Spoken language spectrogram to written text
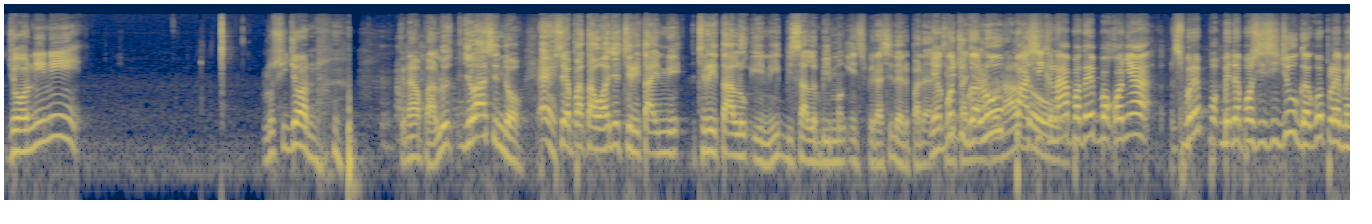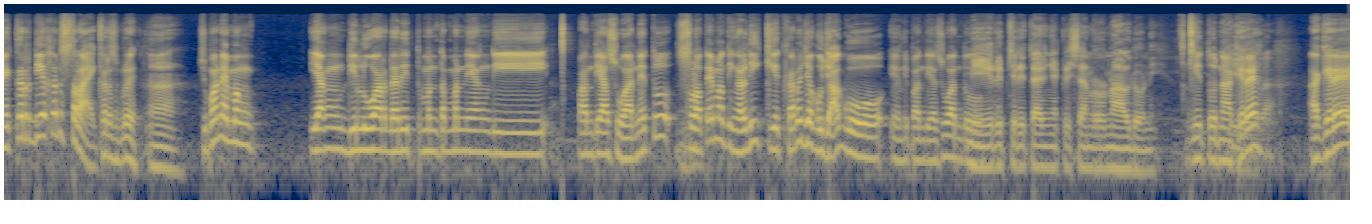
Joni nih lu si John. Kenapa? Lu jelasin dong. Eh, siapa tahu aja cerita ini cerita lu ini bisa lebih menginspirasi daripada Ya gue juga lupa Ronaldo. sih kenapa tapi pokoknya sebenarnya beda posisi juga gue playmaker dia kan striker sebenarnya. Ah. Cuman emang yang di luar dari teman-teman yang di panti asuhannya tuh slotnya emang tinggal dikit karena jago-jago yang di panti asuhan tuh. Mirip ceritanya Cristiano Ronaldo nih. Gitu. Nah Gila. akhirnya akhirnya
